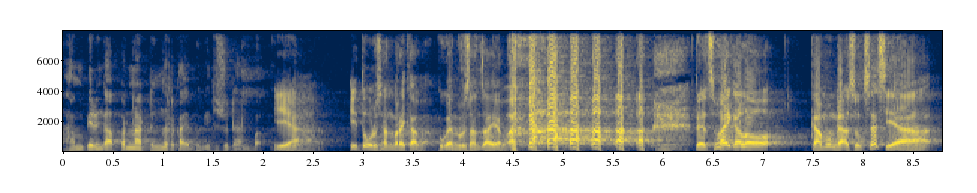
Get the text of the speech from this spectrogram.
hampir nggak pernah dengar kayak begitu sudah, Pak. Iya, itu urusan mereka, Pak, bukan urusan saya, Pak. That's why kalau kamu nggak sukses ya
